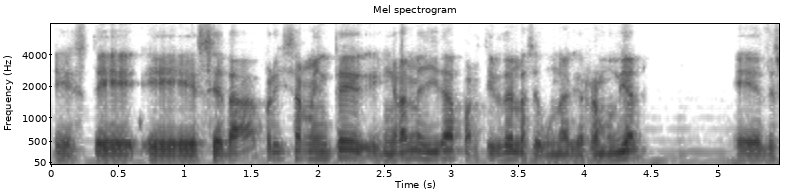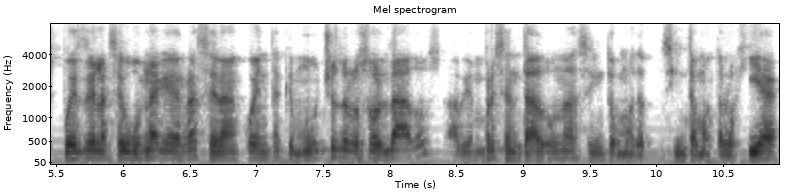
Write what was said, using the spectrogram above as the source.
este, eh, se da precisamente en gran medida a partir de la Segunda Guerra Mundial. Eh, después de la Segunda Guerra se dan cuenta que muchos de los soldados habían presentado una sintomatología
